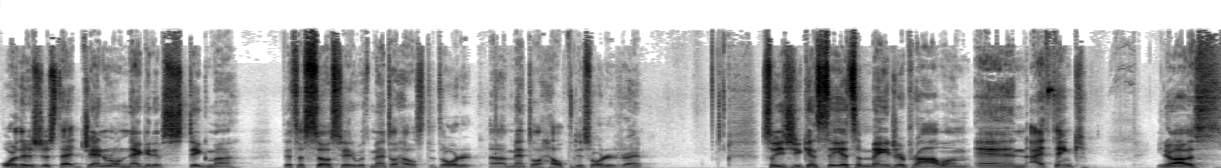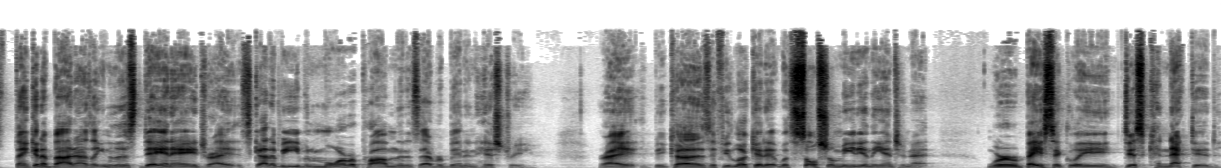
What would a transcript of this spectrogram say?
or there's just that general negative stigma that's associated with mental health disorder, uh, mental health disorders, right? So as you can see, it's a major problem, and I think you know, I was thinking about it. I was like, you know, this day and age, right? It's got to be even more of a problem than it's ever been in history, right? Because if you look at it with social media and the internet, we're basically disconnected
